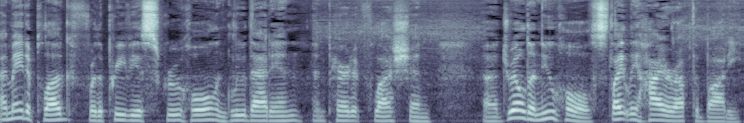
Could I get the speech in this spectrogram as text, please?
I made a plug for the previous screw hole and glued that in and pared it flush and uh, drilled a new hole slightly higher up the body.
